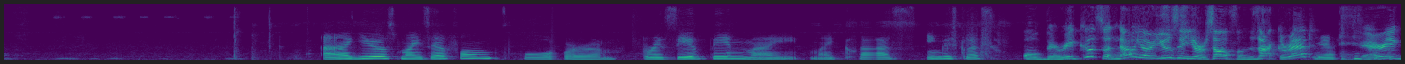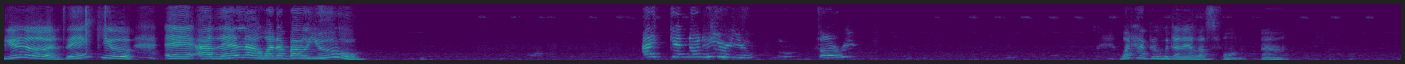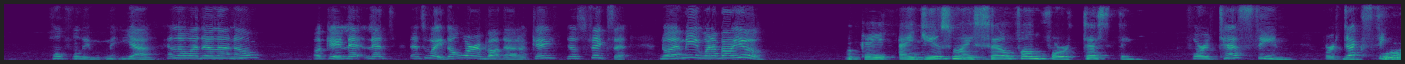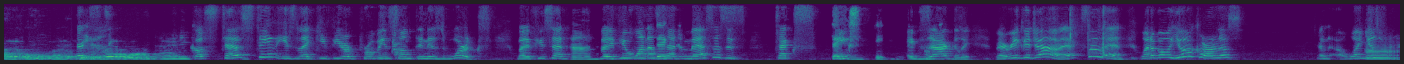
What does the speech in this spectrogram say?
I use my cell phone for um, receiving my my class English class. Oh, very good. So now you're using your cell phone. Is that correct? Yes. Very good. Thank you. Eh, Adela, what about you? I cannot hear you. Sorry. What happened with Adela's phone? Uh, hopefully, yeah. Hello, Adela. No. Okay. Let let's let's wait. Don't worry about that. Okay. Just fix it. Noemi, what about you? Okay, I use my cell phone for testing. For testing. For texting. Texting. Because testing is like if you're proving something is works. But if you said, but if you want to send messages, it's texting. Texting. Exactly. Very good job. Excellent. What about you, Carlos? And uh, when you Uh,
